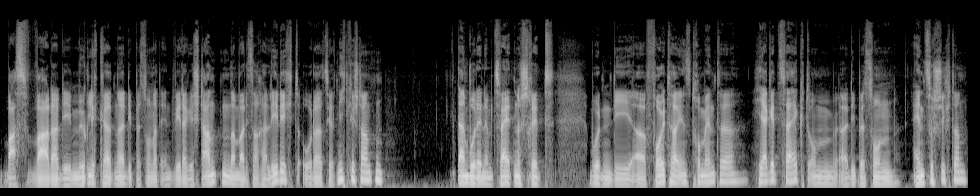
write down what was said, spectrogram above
was war da die Möglichkeit? Ne? Die Person hat entweder gestanden, dann war die Sache erledigt, oder sie hat nicht gestanden. Dann wurde in einem zweiten Schritt wurden die äh, Folterinstrumente hergezeigt, um äh, die Person einzuschüchtern.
